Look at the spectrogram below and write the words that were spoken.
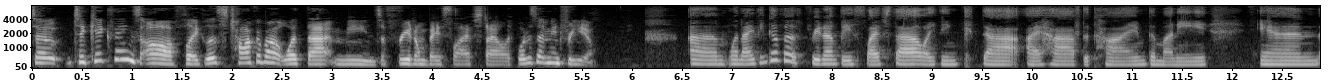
So, to kick things off, like let's talk about what that means, a freedom-based lifestyle. Like what does that mean for you? Um, when I think of a freedom based lifestyle, I think that I have the time, the money, and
